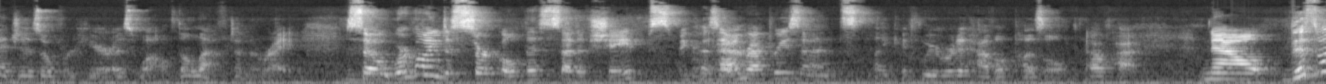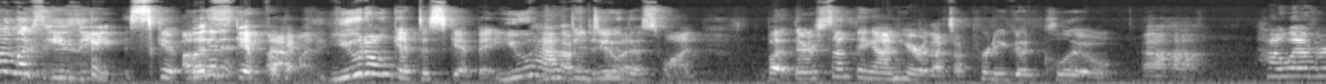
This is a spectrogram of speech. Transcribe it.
edges over here as well, the left and the right. So we're going to circle this set of shapes because Okay. it represents like if we were to have a puzzle. Okay. Now, This one looks easy. skip. I'm Let's gonna- skip that okay, one. You don't get to skip it. You have, have to, to do, do this one. But there's something on here that's a pretty good clue. Uh huh. However,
